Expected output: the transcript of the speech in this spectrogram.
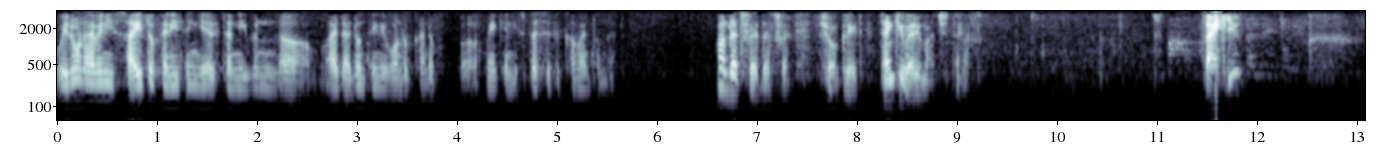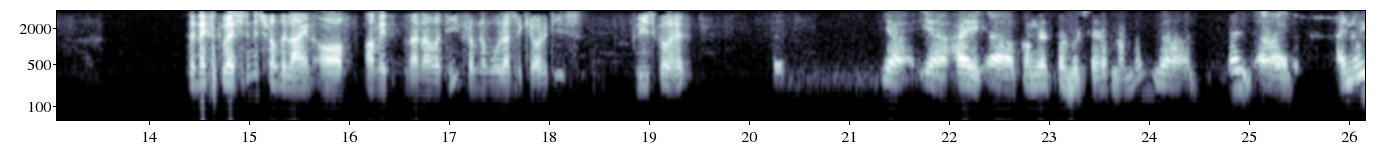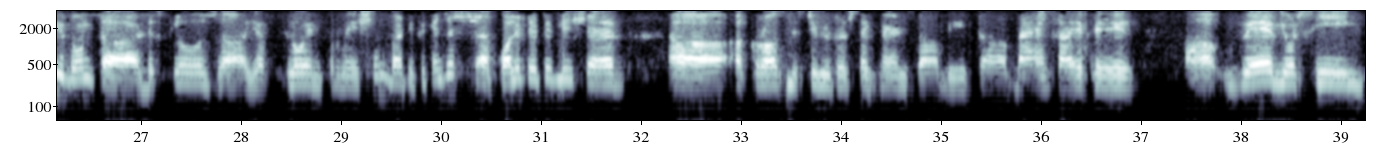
we don't have any sight of anything yet, and even uh, I, I don't think we want to kind of uh, make any specific comment on that. Oh, that's fair, that's fair. Sure, great. Thank you very much. Thanks. Thank you. The next question is from the line of Amit Nanavati from Nomura Securities. Please go ahead. Yeah, yeah. Hi. Uh, congrats for good set of numbers. Uh, uh, I know you don't uh, disclose uh, your flow information, but if you can just uh, qualitatively share across distributor segments, be it banks, IFAs, where you're seeing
